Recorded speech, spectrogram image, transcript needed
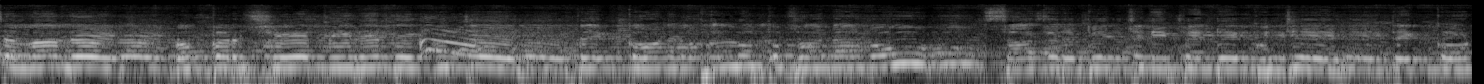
ਚੱਲਾਂਗੇ ਬੱਬਰ ਸ਼ੇਰ ਨਹੀਂ ਰਹਿੰਦੇ ਗੁੱਜੇ। ਤੇ ਕੌਣ ਫੱਲੂ ਤੂਫਾਨਾਂ ਨੂੰ ਸਾਗਰ ਵਿੱਚ ਨਹੀਂ ਪੈਂਦੇ ਕੁੰਜੇ ਤੇ ਕੌਣ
